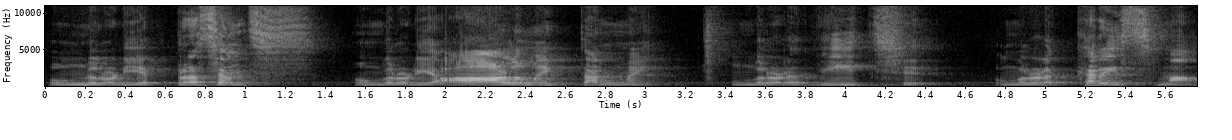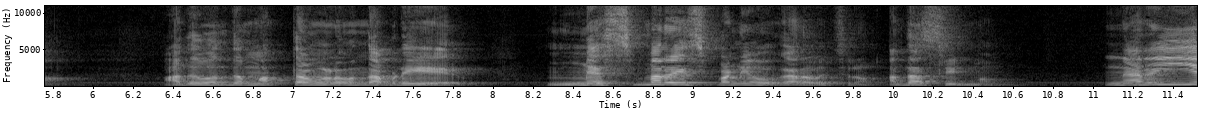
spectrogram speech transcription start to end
உங்களுடைய ப்ரெசன்ஸ் உங்களுடைய ஆளுமை தன்மை உங்களோட வீச்சு உங்களோட கரிஸ்மா அது வந்து மற்றவங்கள வந்து அப்படியே மெஸ்மரைஸ் பண்ணி உட்கார வச்சிடும் அதான் சிம்மம். நிறைய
